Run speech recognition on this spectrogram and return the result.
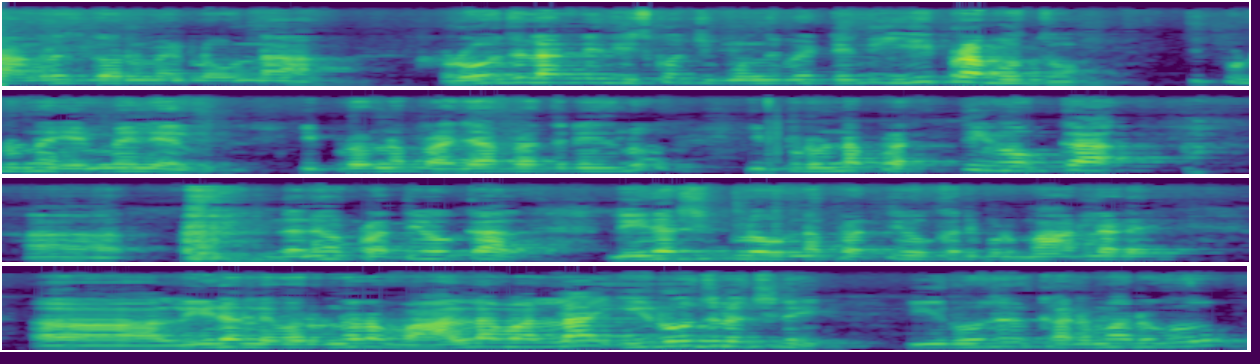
కాంగ్రెస్ గవర్నమెంట్లో ఉన్న రోజులన్నీ తీసుకొచ్చి ముందు పెట్టింది ఈ ప్రభుత్వం. ఇప్పుడున్న ఎమ్మెల్యేలు ఇప్పుడున్న ప్రజాప్రతినిధులు ఇప్పుడున్న ప్రతి ఒక్క దాని ప్రతి ఒక్క లీడర్షిప్లో ఉన్న ప్రతి ఒక్కరు ఇప్పుడు మాట్లాడే లీడర్లు ఎవరు ఉన్నారో వాళ్ళ వల్ల ఈ రోజులు వచ్చినాయి. ఈ రోజులు కనుమరుగు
